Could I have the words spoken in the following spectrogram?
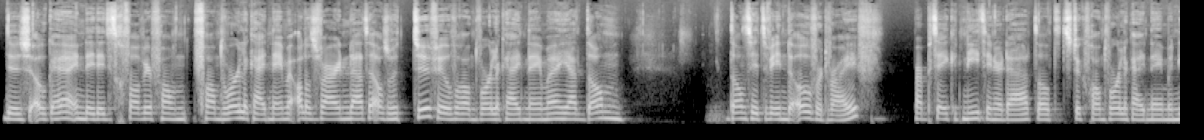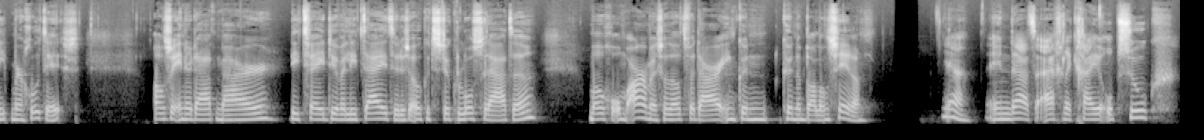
Dus ook hè, in dit geval weer van verantwoordelijkheid nemen. Alles waar inderdaad, als we te veel verantwoordelijkheid nemen, ja, dan, dan zitten we in de overdrive. Maar betekent niet inderdaad dat het stuk verantwoordelijkheid nemen niet meer goed is als we inderdaad maar die twee dualiteiten, dus ook het stuk loslaten, mogen omarmen, zodat we daarin kun, kunnen balanceren. Ja, inderdaad. Eigenlijk ga je op zoek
